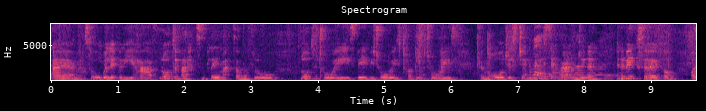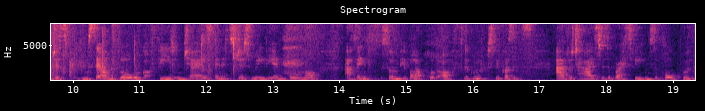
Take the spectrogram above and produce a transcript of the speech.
Um, so we literally have loads of mats and play mats on the floor, loads of toys, baby toys, toddler toys, and we all just generally sit around in a in a big circle or just sit on the floor. We've got feeding chairs, and it's just really informal. I think some people are put off the groups because it's advertised as a breastfeeding support group,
